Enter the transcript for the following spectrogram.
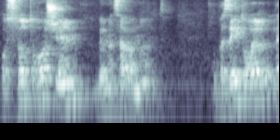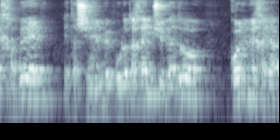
עושות רושם במצב המוות. ובזה יתעורר לכבד את השם בפעולות החיים שבידו כל ימי חייו,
